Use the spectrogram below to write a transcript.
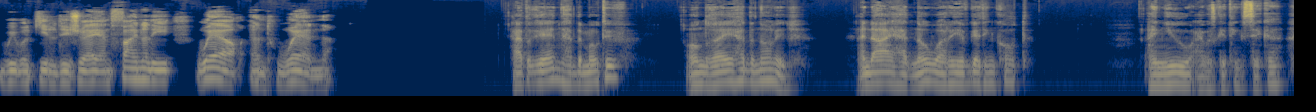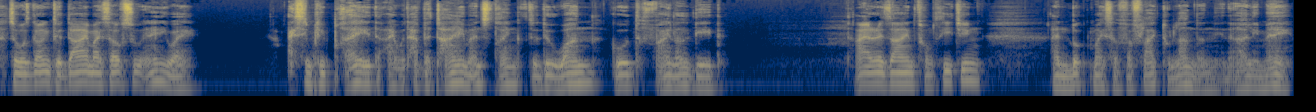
we will kill DJ, and finally where and when. Adrien had the motive, Andre had the knowledge, and I had no worry of getting caught. I knew I was getting sicker, so was going to die myself soon anyway. I simply prayed I would have the time and strength to do one good final deed. I resigned from teaching and booked myself a flight to London in early May.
